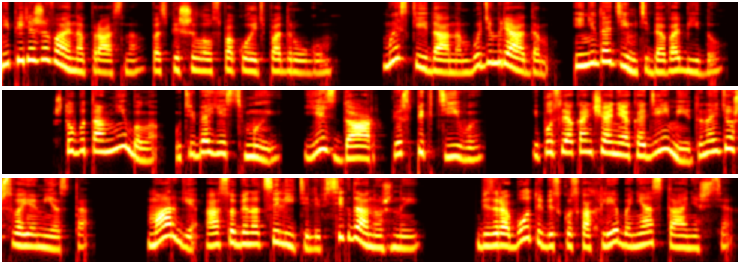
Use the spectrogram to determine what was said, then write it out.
«Не переживай напрасно», – поспешила успокоить подругу. «Мы с Кейданом будем рядом и не дадим тебя в обиду. Что бы там ни было, у тебя есть мы, есть дар, перспективы. И после окончания академии ты найдешь свое место. Марги, а особенно целители, всегда нужны. Без работы, без куска хлеба не останешься.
